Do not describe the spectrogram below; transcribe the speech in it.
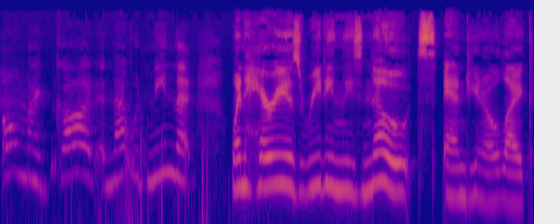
oh my god. And that would mean that when Harry is reading these notes and, you know, like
